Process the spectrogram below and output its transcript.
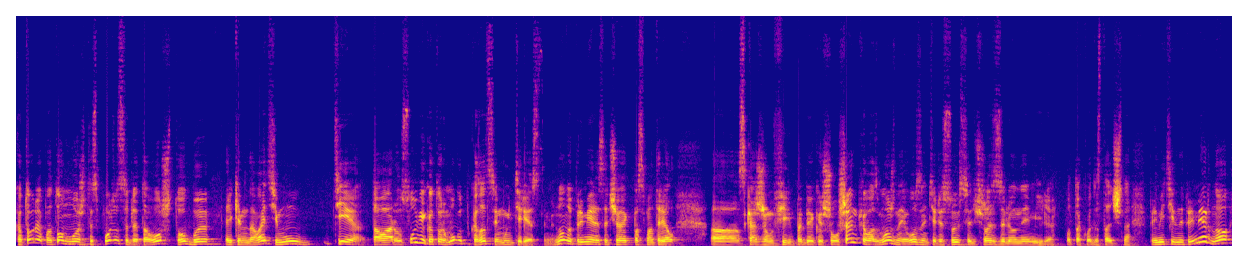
которая потом может использоваться для того, чтобы рекомендовать ему те товары и услуги, которые могут показаться ему интересными. Ну, например, если человек посмотрел, э, скажем, фильм «Побег из Шоушенка», возможно, его заинтересует в следующий раз «Зеленая миля». Вот такой достаточно примитивный пример, но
